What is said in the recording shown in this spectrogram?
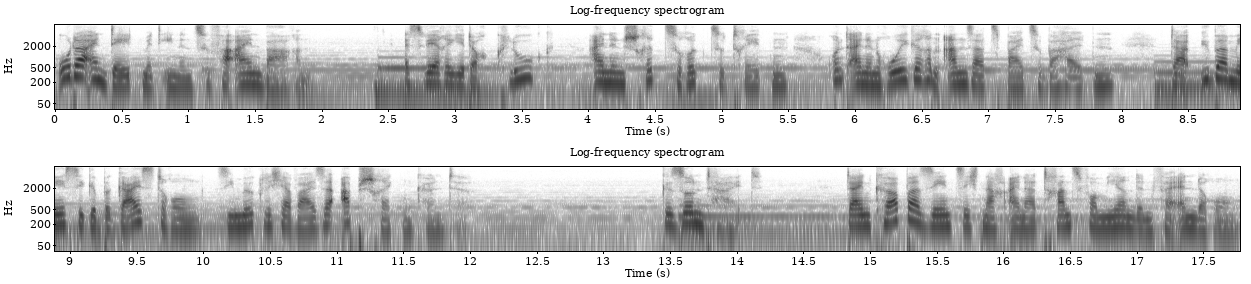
oder ein Date mit ihnen zu vereinbaren. Es wäre jedoch klug, einen Schritt zurückzutreten und einen ruhigeren Ansatz beizubehalten, da übermäßige Begeisterung sie möglicherweise abschrecken könnte. Gesundheit. Dein Körper sehnt sich nach einer transformierenden Veränderung,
